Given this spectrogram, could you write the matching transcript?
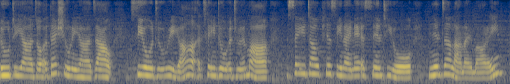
လူတရာကျော်အသက်ရှူနေတာကြောင့် CO2 တွေကအချိန်တိုအတွင်းမှာအစိအတောက်ဖြစ်စေနိုင်တဲ့အဆင့်ထိကိုမြင့်တက်လာနိုင်ပါတယ်။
